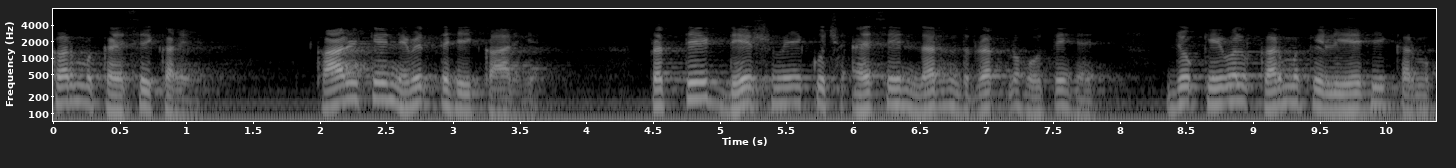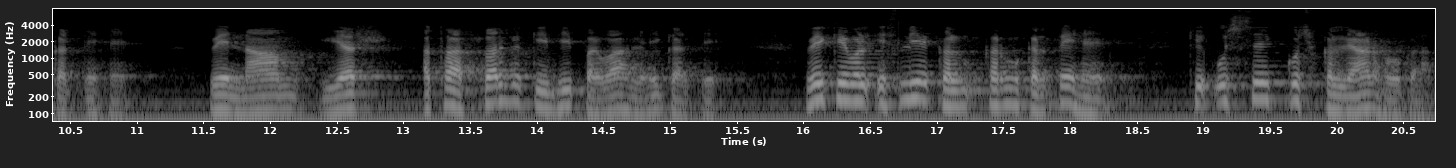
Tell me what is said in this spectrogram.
कर्म कैसे करें? कार्य के निमित्त ही कार्य। प्रत्येक देश में कुछ ऐसे नर रत्न होते हैं, जो केवल कर्म के लिए ही कर्म करते हैं। वे नाम, यश अथवा स्वर्ग की भी परवाह नहीं करते। वे केवल इसलिए कर्म करते हैं कि उससे कुछ कल्याण होगा।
